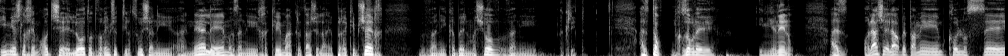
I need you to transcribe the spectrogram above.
אם יש לכם עוד שאלות או דברים שתרצו שאני אענה עליהם, אז אני אחכה עם ההקלטה של הפרק המשך, ואני אקבל משוב ואני אקליט. אז טוב, נחזור לענייננו. אז עולה שאלה הרבה פעמים, כל נושא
